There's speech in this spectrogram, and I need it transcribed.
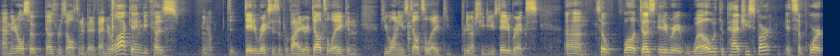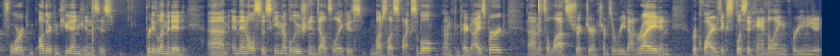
Um, it also does result in a bit of vendor lock-in because you know Databricks is the provider at Delta Lake, and if you want to use Delta Lake, you pretty much need to use Databricks. Um, so while it does integrate well with Apache Spark, its support for other compute engines is pretty limited. Um, and then also schema evolution in Delta Lake is much less flexible um, compared to Iceberg. Um, it's a lot stricter in terms of read on write and requires explicit handling where you need to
